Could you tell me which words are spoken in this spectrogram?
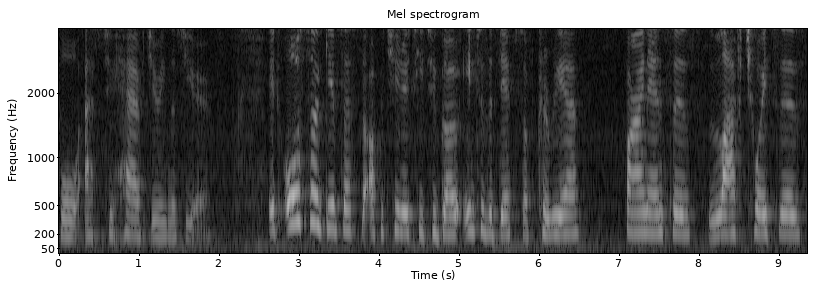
for us to have during this year. It also gives us the opportunity to go into the depths of career, finances, life choices,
